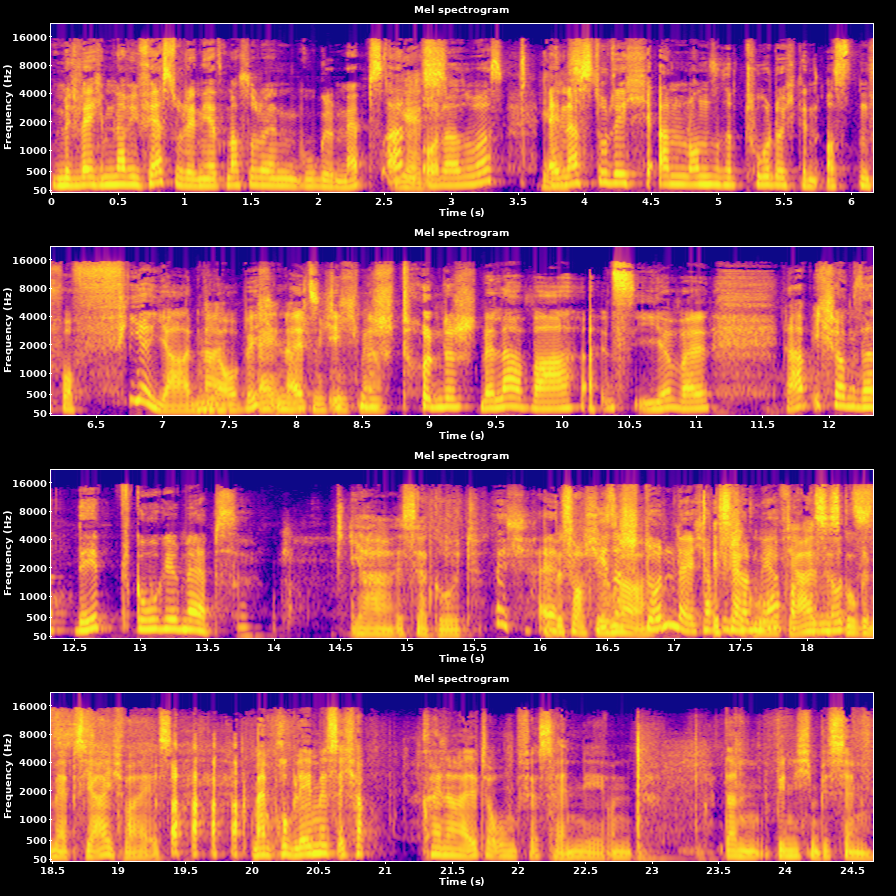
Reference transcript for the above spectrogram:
Mit welchem Navi fährst du denn jetzt? Machst du denn Google Maps an Yes. oder sowas? Yes. Erinnerst du dich an unsere Tour durch den Osten vor vier Jahren, glaube ich, ich als mich ich mehr. eine Stunde schneller war als ihr? Weil da habe ich schon gesagt, nehmt Google Maps. Ja, ist ja gut. Ich, Du bist auch diese jünger. Stunde, ich habe ist die ja schon gut. mehrfach Ja, es ist benutzt. Google Maps. Ja, ich weiß. mein Problem ist, ich habe keine Halterung fürs Handy und dann bin ich ein bisschen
